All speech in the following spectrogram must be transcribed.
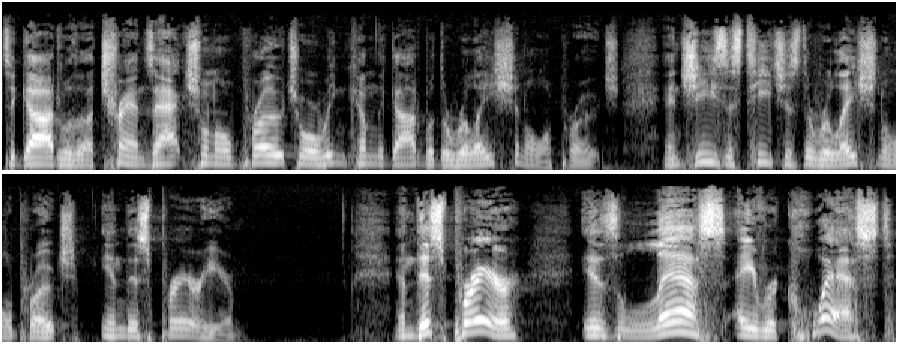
to God with a transactional approach or we can come to God with a relational approach. And Jesus teaches the relational approach in this prayer here. And this prayer is less a request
